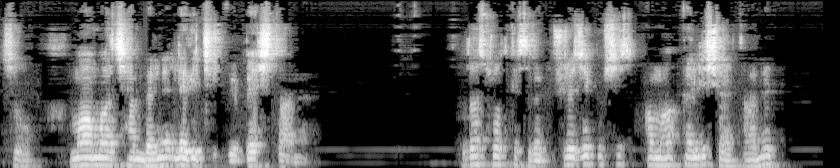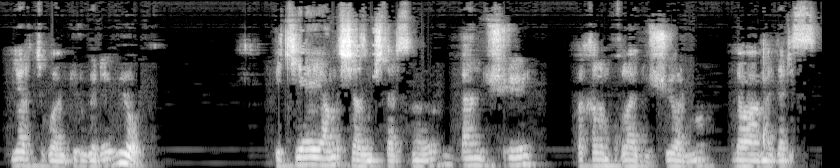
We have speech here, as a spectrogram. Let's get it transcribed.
çabuk Mama çemberini ele geçiriyor. 5 tane. Bu da slot keserek düşürecekmişiz ama 50'şer tane yaratık öldür görevi yok. Wiki'ye yanlış yazmışlar sanırım. Ben düşüreyim. Bakalım kolay düşüyor mu? Devam ederiz.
